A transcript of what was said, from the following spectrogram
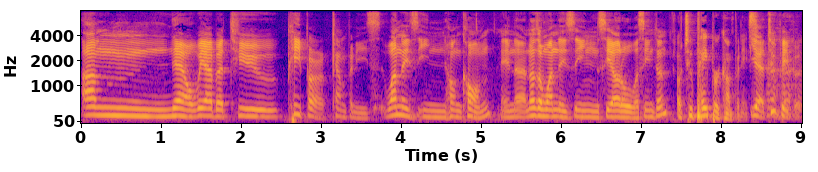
Um, no, we have uh, two paper companies. One is in Hong Kong, and another one is in Seattle, Washington. Oh, two paper companies. Yeah, two paper,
